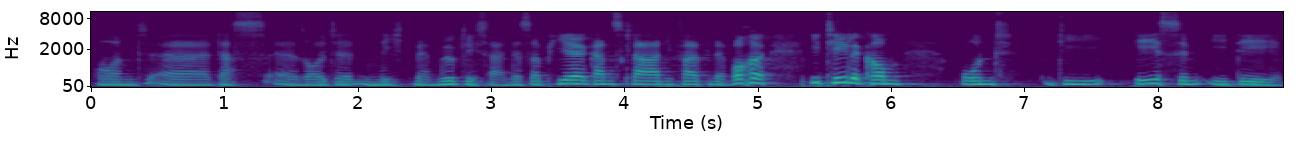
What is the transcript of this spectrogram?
und äh, das äh, sollte nicht mehr möglich sein. Deshalb hier ganz klar die Pfeife der Woche, die Telekom und die eSIM-Idee.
